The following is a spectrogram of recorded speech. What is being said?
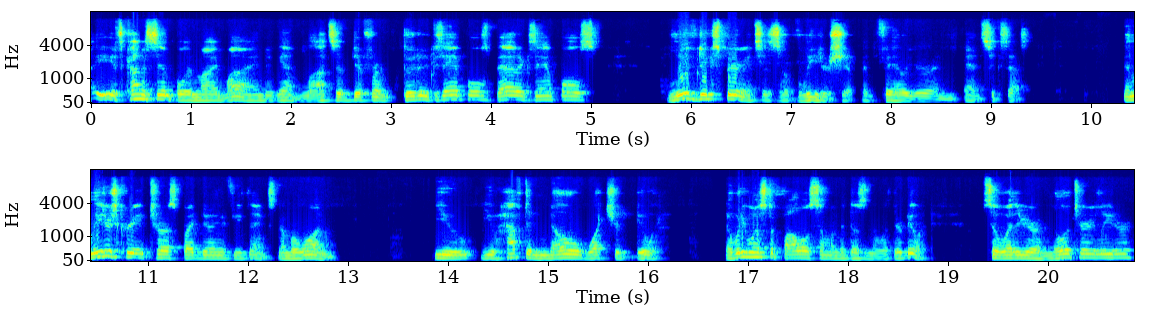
it's kind of simple in my mind. Again, lots of different good examples, bad examples, lived experiences of leadership and failure and, and success. And leaders create trust by doing a few things. Number one, you you have to know what you're doing. Nobody wants to follow someone that doesn't know what they're doing. So whether you're a military leader,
